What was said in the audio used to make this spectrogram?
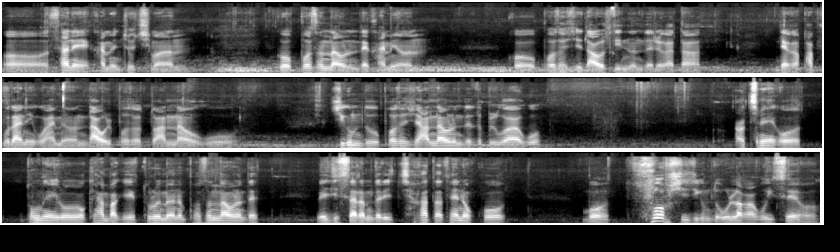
어, 산에 가면 좋지만 그 버섯 나오는데 가면 그 버섯이 나올 수 있는 데를 갖다 내가 바쁘 다니고 하면 나올 버섯도 안 나오고 지금도 버섯이 안 나오는데도 불구하고 아침에 그 동네 이렇게 한 바퀴 들어오면은 버섯 나오는데 외지 사람들이 차 갖다 대놓고 뭐 수없이 지금도 올라가고 있어요.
